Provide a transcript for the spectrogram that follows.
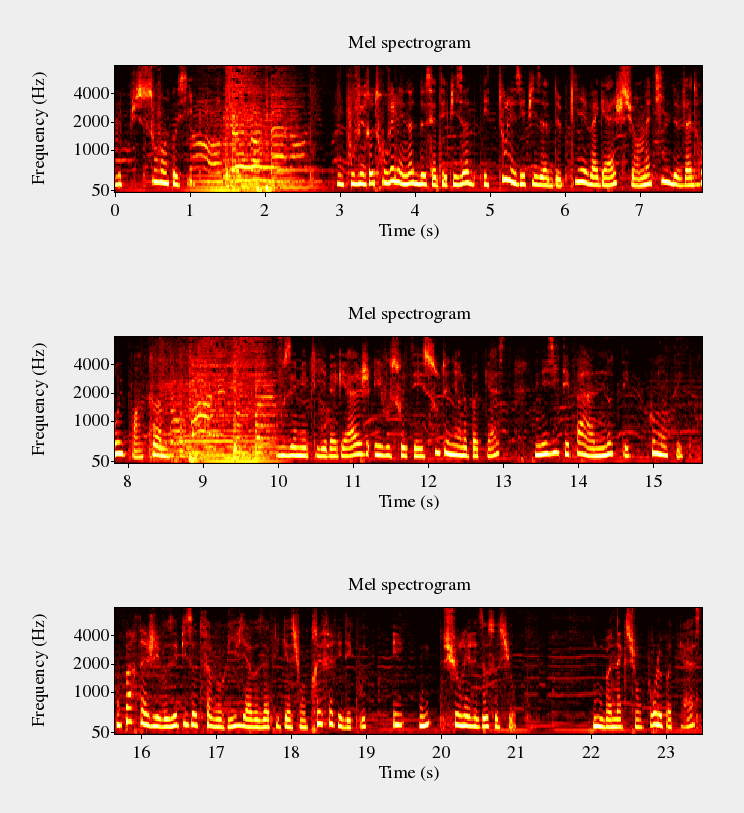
le plus souvent possible. Vous pouvez retrouver les notes de cet épisode et tous les épisodes de Plier Bagage sur mathildevadrouille.com. Vous aimez plier bagages et vous souhaitez soutenir le podcast, n'hésitez pas à noter, commenter ou partager vos épisodes favoris via vos applications préférées d'écoute et ou sur les réseaux sociaux. Une bonne action pour le podcast,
